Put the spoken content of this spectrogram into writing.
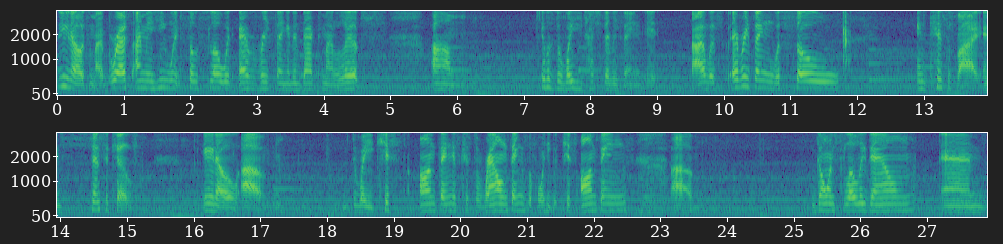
you know, to my breast. I mean, he went so slow with everything, and then back to my lips. Um, it was the way he touched everything. It, I was everything was so intensified and sensitive. You know, um, the way he kissed on things, kissed around things before he would kiss on things. Um, going slowly down and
